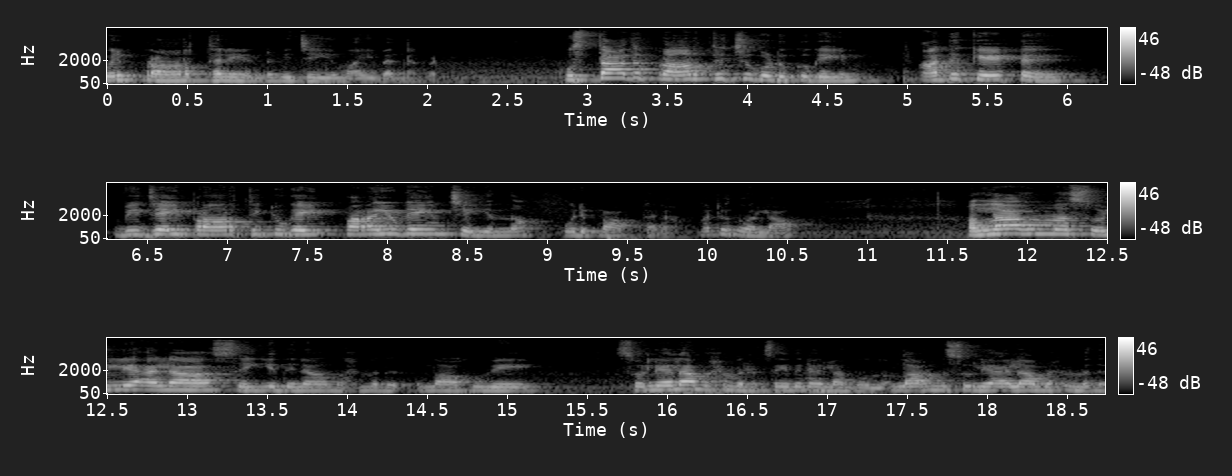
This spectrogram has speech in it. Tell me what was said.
ഒരു പ്രാർത്ഥനയുണ്ട് വിജയുമായി ബന്ധപ്പെട്ട്. ഉസ്താദ് പ്രാർത്ഥിച്ചു കൊടുക്കുകയും അത് കേട്ട് വിജയ് പ്രാർത്ഥിക്കുകയും പറയുകയും ചെയ്യുന്ന ഒരു പ്രാർത്ഥന. മറ്റൊന്നുമല്ല. അള്ളാഹുമ്മ സൊല്യ അല സയ്യിദിന മുഹമ്മദ്. അള്ളാഹുവേ സൊല്യ അല മുഹമ്മദ് സയ്യിദിന എല്ലാം തോന്നുന്നു. അള്ളാഹു സുല്യാല മുഹമ്മദ്.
